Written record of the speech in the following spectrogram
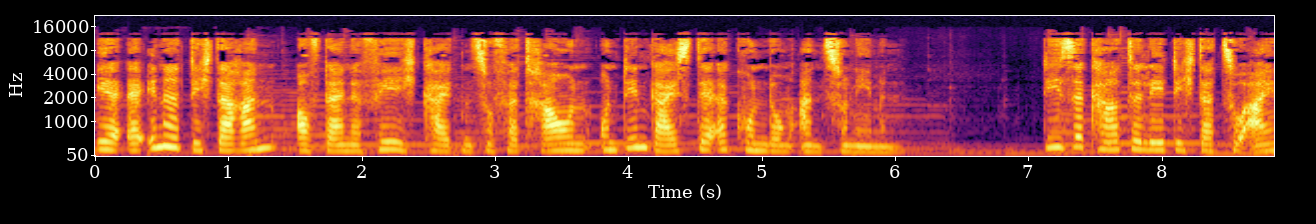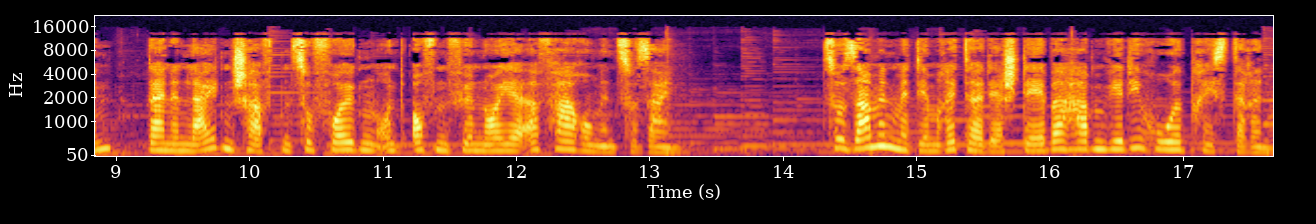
Er erinnert dich daran, auf deine Fähigkeiten zu vertrauen und den Geist der Erkundung anzunehmen. Diese Karte lädt dich dazu ein, deinen Leidenschaften zu folgen und offen für neue Erfahrungen zu sein. Zusammen mit dem Ritter der Stäbe haben wir die Hohe Priesterin.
